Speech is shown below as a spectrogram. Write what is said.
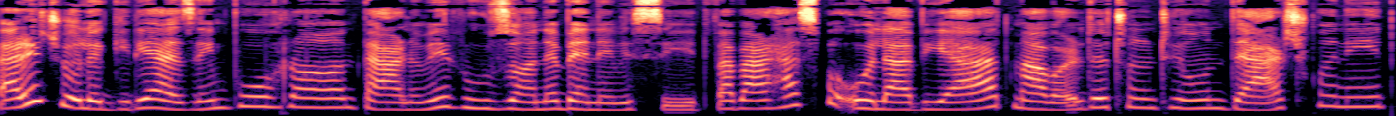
برای جلوگیری از این بحران برنامه روزانه بنویسید و بر حسب اولویت مواردتون رو توی اون درج کنید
